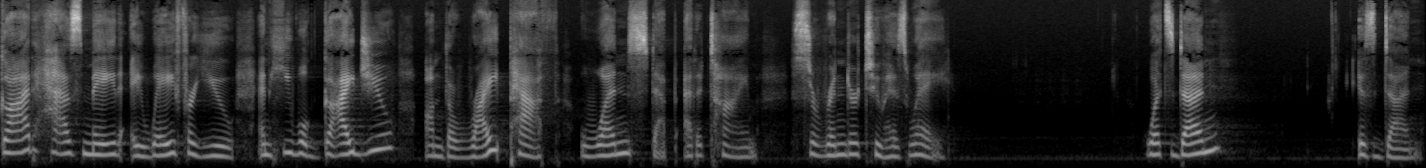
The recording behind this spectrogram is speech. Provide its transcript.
God has made a way for you, and He will guide you on the right path, one step at a time surrender to his way. What's done is done.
